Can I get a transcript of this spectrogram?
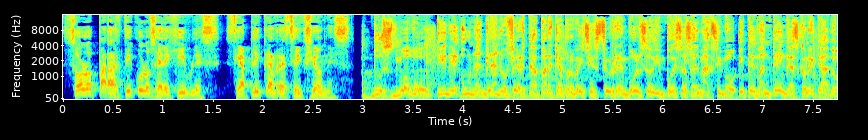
solo para artículos elegibles. Se aplican restricciones. Boost Mobile tiene una gran oferta para que aproveches tu reembolso de impuestos al máximo y te mantengas conectado.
